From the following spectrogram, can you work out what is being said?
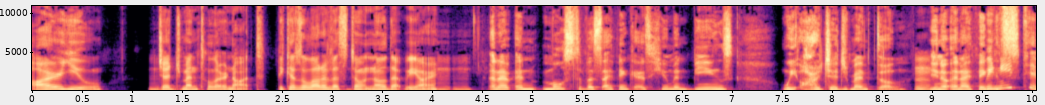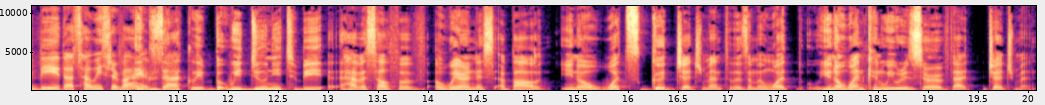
are you hmm. judgmental or not? Because a lot of us don't know that we are. And I, and most of us, I think, as human beings, we are judgmental. You know, and I think We need to be. That's how we survive. Exactly, but we do need to be have a self of awareness about you know what's good judgmentalism and what you know when can we reserve that judgment.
